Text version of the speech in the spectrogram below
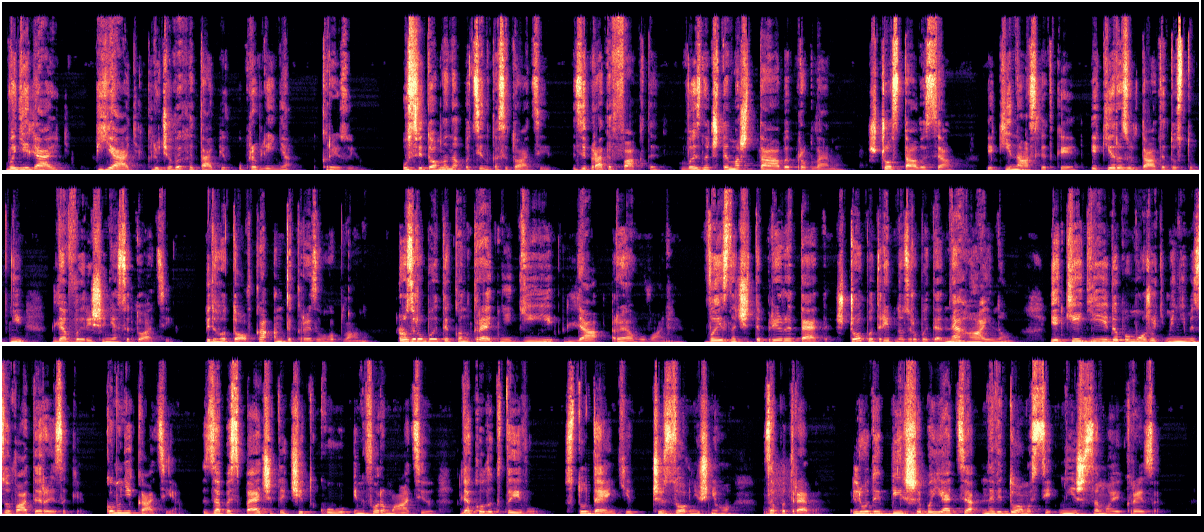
Виділяють 5 ключових етапів управління кризою. Усвідомлена оцінка ситуації, зібрати факти, визначити масштаби проблеми, що сталося, які наслідки, які результати доступні для вирішення ситуації, підготовка антикризового плану, розробити конкретні дії для реагування, визначити пріоритети, що потрібно зробити негайно, які дії допоможуть мінімізувати ризики, комунікація, забезпечити чітку інформацію для колективу, студентів чи зовнішнього за потреби. Люди більше бояться невідомості, ніж самої кризи.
